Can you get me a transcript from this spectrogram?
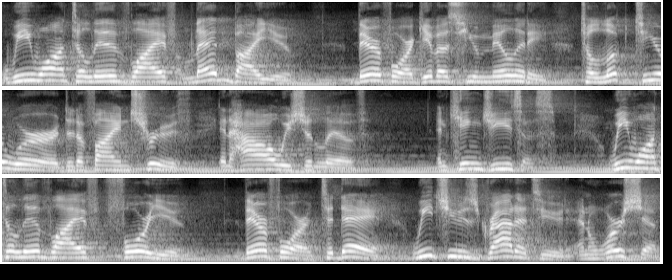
we want to live life led by you. Therefore, give us humility to look to your word to define truth in how we should live. And King Jesus, we want to live life for you. Therefore, today, we choose gratitude and worship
